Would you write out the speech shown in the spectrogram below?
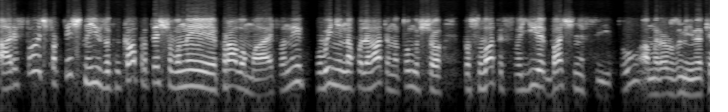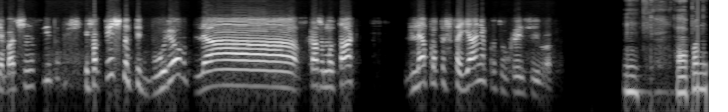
А Арестович фактично їх закликав про те, що вони право мають, вони повинні наполягати на тому, що просувати своє бачення світу, а ми розуміємо, яке бачення світу, і фактично підбурював для, скажімо так, для протистояння проти українців Європи. Е, Пане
